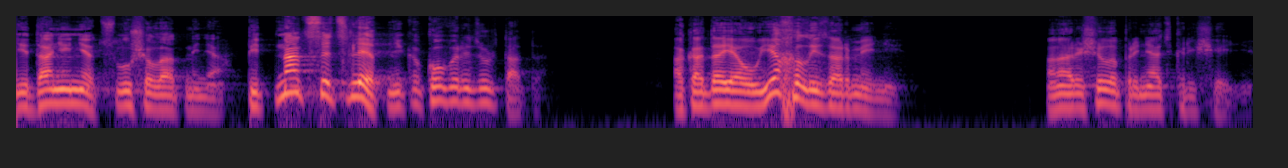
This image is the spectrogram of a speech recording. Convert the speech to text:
Ни да, ни нет, слушала от меня. 15 лет, никакого результата. А когда я уехал из Армении, она решила принять крещение.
